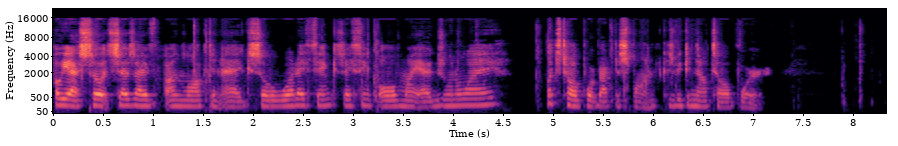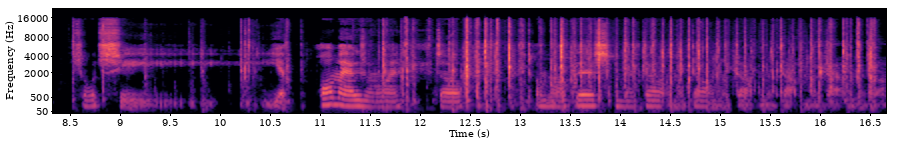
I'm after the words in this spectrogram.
Oh yeah, so it says I've unlocked an egg. So what I think is I think all of my eggs went away. Let's teleport back to spawn, because we can now teleport. So let's see. Yep, all my eggs went away. So unlock this, unlock that, unlock that, unlock that, unlock that, unlock that, unlock that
